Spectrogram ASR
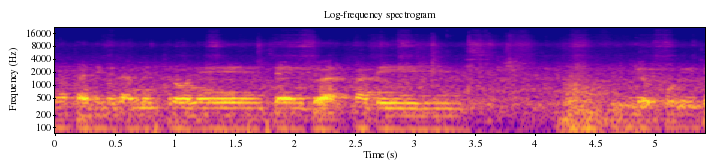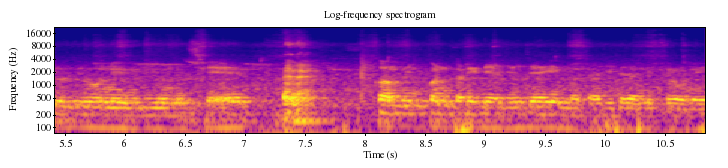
માતાજી બધા મિત્રોને, જય દ્વારકાધીશ. વીડિયો પૂરી જોજો અને વિડીયોને શેર કમેન્ટ પણ કરી દેજો. જય માતાજી બધા મિત્રોને.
